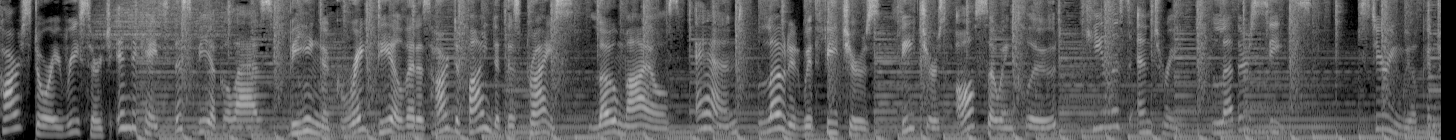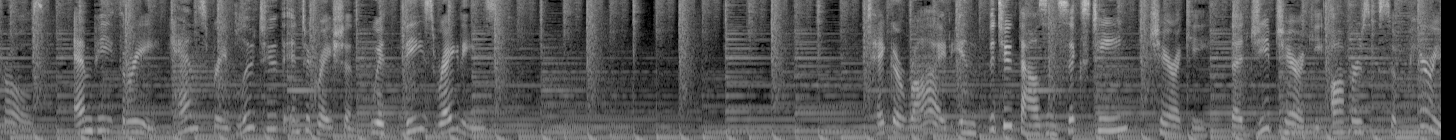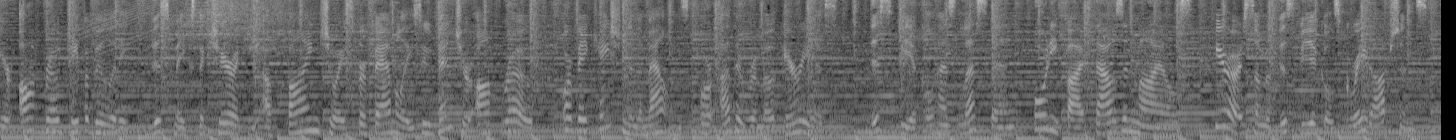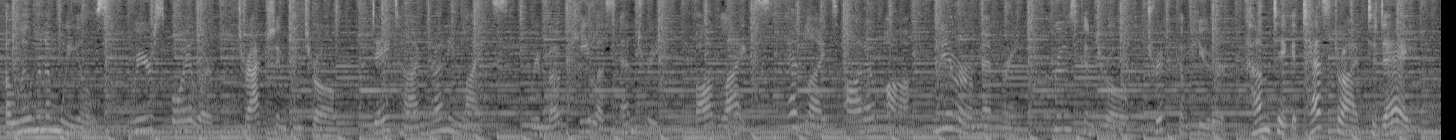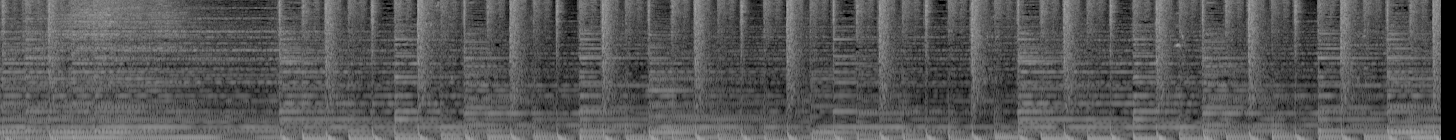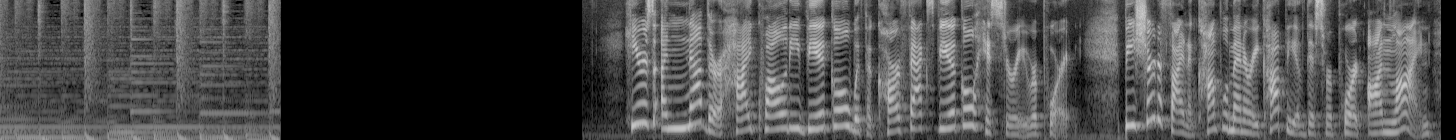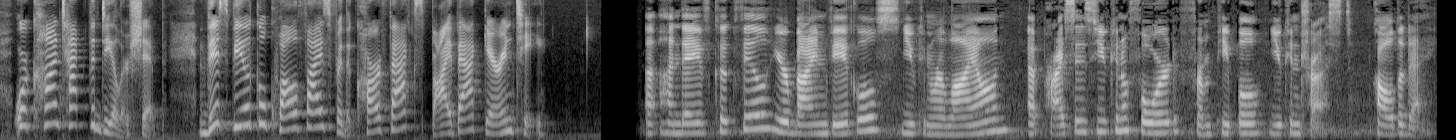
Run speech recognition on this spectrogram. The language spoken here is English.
Car Story research indicates this vehicle as being a great deal that is hard to find at this price, low miles, and loaded with features. Features also include keyless entry, leather seats, steering wheel controls, MP3, hands-free Bluetooth integration. With these ratings, Take a ride in the 2016 Cherokee. The Jeep Cherokee offers superior off-road capability. This makes the Cherokee a fine choice for families who venture off-road or vacation in the mountains or other remote areas. This vehicle has less than 45,000 miles. Here are some of this vehicle's great options. Aluminum wheels, rear spoiler, traction control, daytime running lights, keyless entry, fog lights, headlights auto off, mirror memory, cruise control, trip computer. Come take a test drive today. Here's another high quality vehicle with a Carfax Vehicle History Report. Be sure to find a complimentary copy of this report online or contact the dealership. This vehicle qualifies for the Carfax Buyback Guarantee. At Hyundai of Cookeville, you're buying vehicles you can rely on at prices you can afford from people you can trust. Call today.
